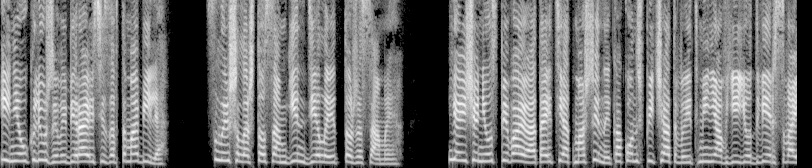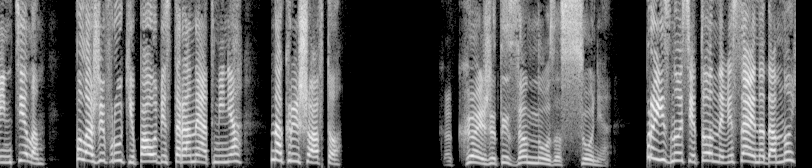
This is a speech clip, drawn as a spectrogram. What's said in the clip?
и неуклюже выбираюсь из автомобиля. Слышала, что сам Гин делает то же самое. Я еще не успеваю отойти от машины, как он впечатывает меня в ее дверь своим телом, положив руки по обе стороны от меня на крышу авто. «Какая же ты заноза, Соня!» Произносит он, нависая надо мной,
